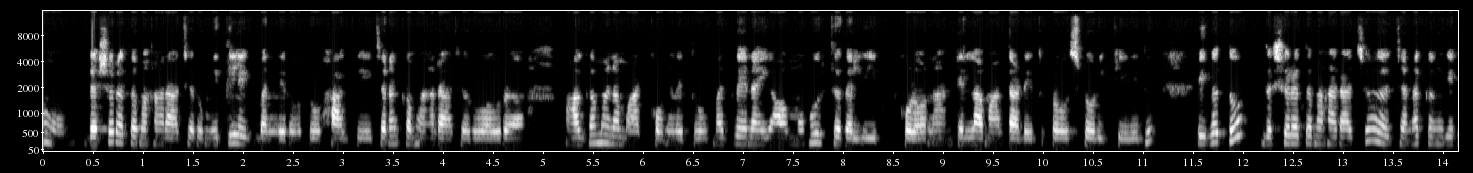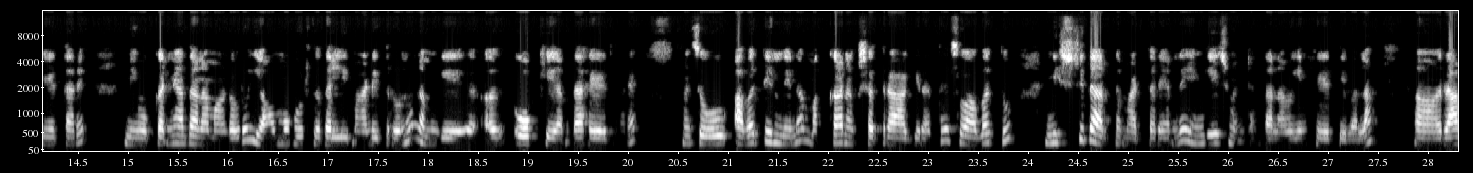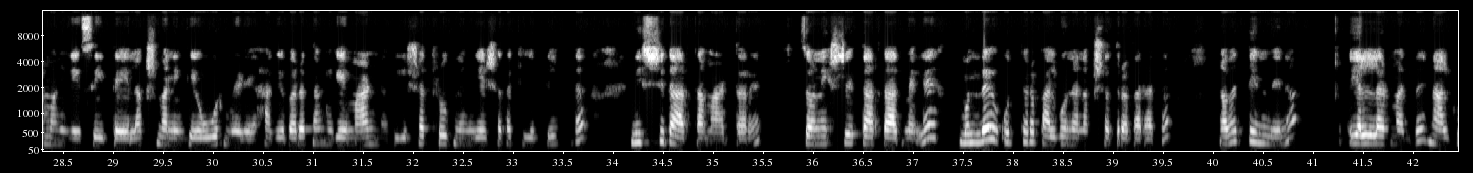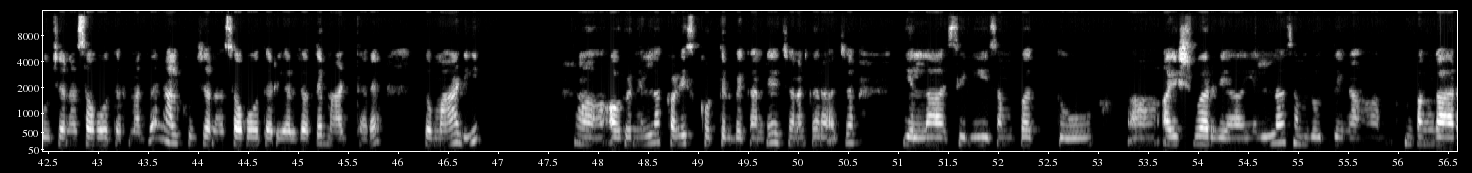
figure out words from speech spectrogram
ದಶರಥ ಮಹಾರಾಜರು, ಮಿಥಿಲೆಗೆ ಬಂದಿರೋದು, ಹಾಗೆ ಜನಕ ಮಹಾರಾಜರು ಅವರ ಆಗಮನ ಮಾಡ್ಕೊಂಡಿದ್ದು, ಮದ್ವೆನ ಯಾವ ಮುಹೂರ್ತದಲ್ಲಿ ಇಟ್ಕೊಳ್ಳೋಣ ಅಂತೆಲ್ಲ ಮಾತಾಡಿದ್ರು ಸ್ಟೋರಿ ಕೇಳಿದ್ವಿ ಇವತ್ತು ದಶರಥ ಮಹಾರಾಜ ಜನಕಂಗೆ ಹೇಳ್ತಾರೆ, ನೀವು ಕನ್ಯಾದಾನ ಮಾಡೋರು ಯಾವ ಮುಹೂರ್ತದಲ್ಲಿ ಮಾಡಿದ್ರು ನಮ್ಗೆ ಓಕೆ ಅಂತ ಹೇಳ್ತಾರೆ. ಸೊ ಅವತ್ತಿನ ದಿನ ಮಕ್ಕಾ ನಕ್ಷತ್ರ ಆಗಿರತ್ತೆ. ಸೊ ಅವತ್ತು ನಿಶ್ಚಿತಾರ್ಥ ಮಾಡ್ತಾರೆ. ಅಂದ್ರೆ ಎಂಗೇಜ್ಮೆಂಟ್ ಅಂತ ನಾವ್ ಏನ್ ಹೇಳ್ತೀವಲ್ಲ ರಾಮಂಗೆ ಸೀತೆ, ಲಕ್ಷ್ಮಣಿಗೆ ಊರ್ಮಿಳೆ, ಹಾಗೆ ಭರತಂಗೆ ಮಾಂಡವಿ ಶತ್ರುಘ್ನಂಗೆ ಅಂತ ನಿಶ್ಚಿತಾರ್ಥ ಮಾಡ್ತಾರೆ. ಸೊ ನಿಶ್ಚಿತಾರ್ಥ ಆದ್ಮೇಲೆ ಮುಂದೆ ಉತ್ತರ ಪಾಲ್ಗುಣ ನಕ್ಷತ್ರ ಬರತ್ತೆ. ಅವತ್ತಿನ ದಿನ ಎಲ್ಲರ ಮದ್ವೆ ನಾಲ್ಕು ಜನ ಸಹೋದರ ಮದ್ವೆ, ನಾಲ್ಕು ಜನ ಸಹೋದರಿಯರ ಜೊತೆ ಮಾಡ್ತಾರೆ. ಸೊ ಮಾಡಿ ಅವ್ರನ್ನೆಲ್ಲ ಕಳಿಸ್ಕೊಡ್ತಿರ್ಬೇಕಂದ್ರೆ ಜನಕ ರಾಜ ಎಲ್ಲಾ ಸಿರಿ ಸಂಪತ್ತು ಐಶ್ವರ್ಯ, ಎಲ್ಲ ಸಮೃದ್ಧಿನ, ಬಂಗಾರ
